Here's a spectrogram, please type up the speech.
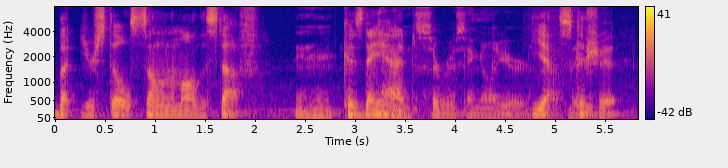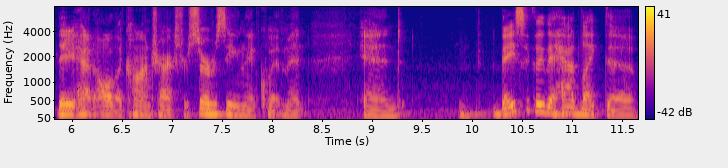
"But you're still selling them all the stuff." Because they had And servicing all your Yes, their 'cause shit. They had all the contracts for servicing the equipment, and basically they had like the.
